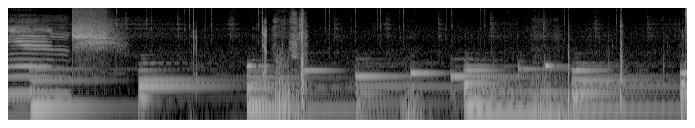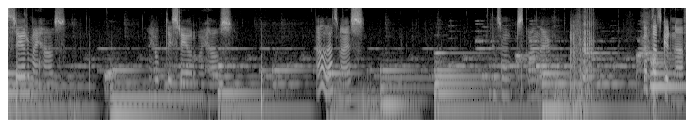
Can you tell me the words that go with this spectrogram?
And... Done. Stay out of my house. I hope they stay out of my house. That's nice. Things won't spawn there. Hope that's good enough.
